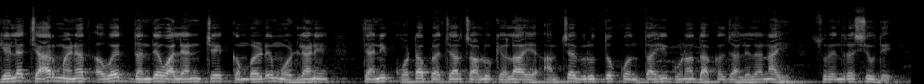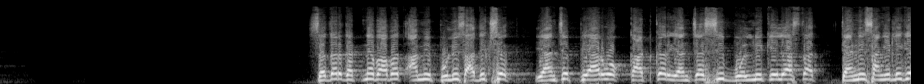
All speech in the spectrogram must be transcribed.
गेल्या चार महिन्यात अवैध धंदेवाल्यांचे कंबरडे मोडल्याने त्यांनी खोटा प्रचार चालू केला आहे. आमच्या विरुद्ध कोणताही गुन्हा दाखल झालेला नाही. सुरेंद्र शिवदे सदर घटनेबाबत आम्ही पोलीस अधीक्षक यांचे पी आर ओ काटकर यांच्याशी बोलणी केली असतात. त्यांनी सांगितले की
